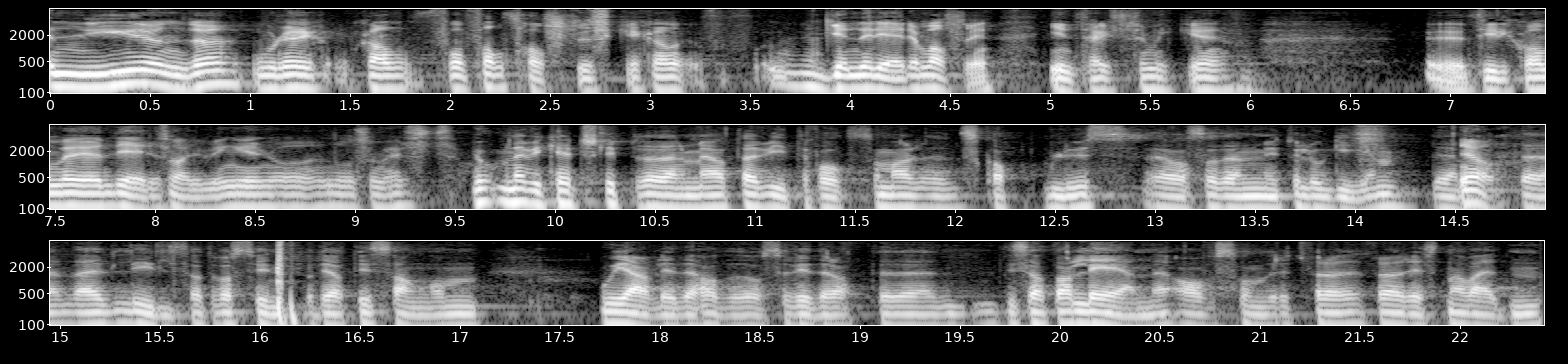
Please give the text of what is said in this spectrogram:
en ny runde hvor de kan få fantastiske kan generere masse inntekter som ikke eh, deres arvinger noe, noe som helst. Jo, men jeg vil ikke helt slippe det der med at det er hvite folk som har skapt blues. Også den mytologien. Det, Ja. det, det er lidelse at det var synd på dem at de sang om hvor jævlig de hadde det osv. At de satt alene avsondret fra, fra resten av verden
